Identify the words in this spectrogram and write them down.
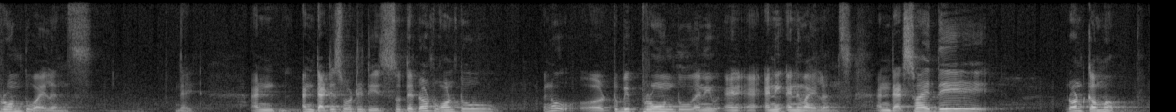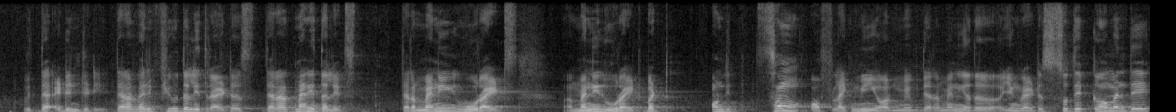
prone to violence, right? And and that is what it is. So they don't want to, you know, uh, to be prone to any, any any violence, and that's why they don't come up with their identity. There are very few Dalit writers. There are many Dalits. There are many who writes uh, many who write, but only some of like me or maybe there are many other young writers. So they come and they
